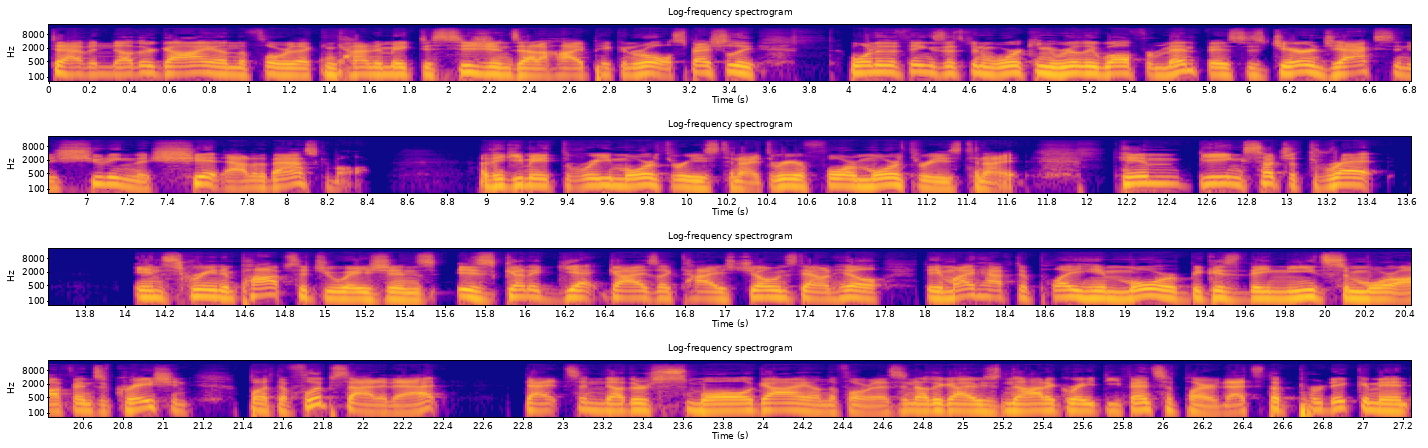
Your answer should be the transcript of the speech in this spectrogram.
to have another guy on the floor that can kind of make decisions at a high pick and roll. Especially one of the things that's been working really well for Memphis is Jaren Jackson is shooting the shit out of the basketball. I think he made three more threes tonight, three or four more threes tonight. Him being such a threat in screen and pop situations is going to get guys like Tyus Jones downhill. They might have to play him more because they need some more offensive creation. But the flip side of that, that's another small guy on the floor. That's another guy who's not a great defensive player. That's the predicament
